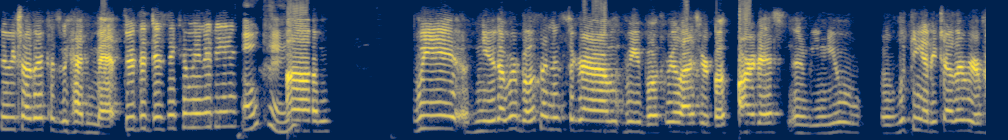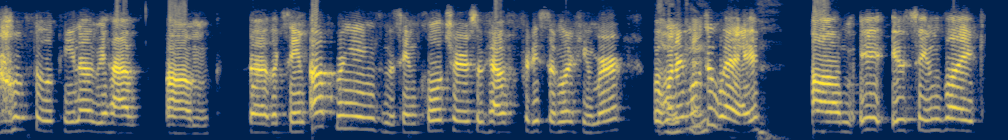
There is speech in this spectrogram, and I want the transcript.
to each other because we had met through the Disney community. Okay. Um, we knew that we are both on Instagram. We both realized we are both artists, and we knew looking at each other, we were both Filipina. We have um, the like same upbringings and the same culture, so we have pretty similar humor. But when I moved away, um, it, it seemed like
